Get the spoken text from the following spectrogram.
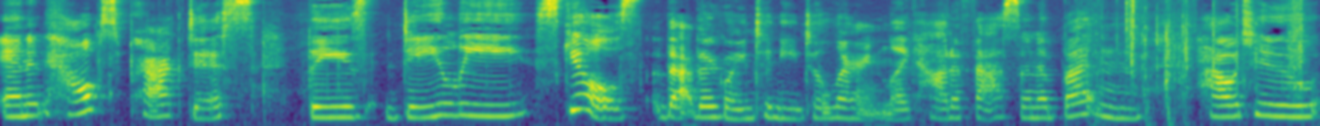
And it helps practice these daily skills that they're going to need to learn, like how to fasten a button, how to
